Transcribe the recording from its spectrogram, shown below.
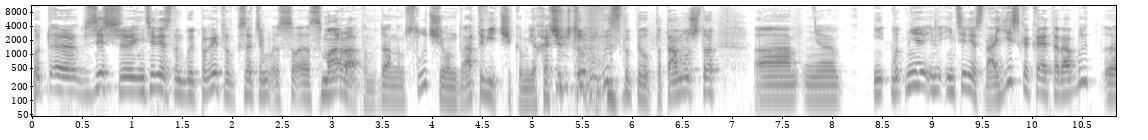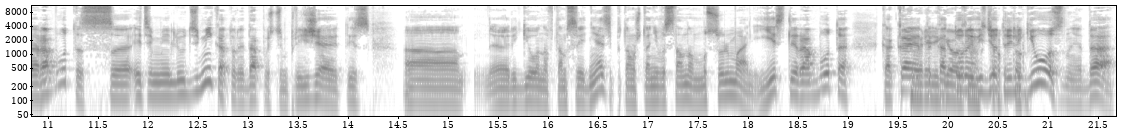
Вот э, здесь интересно будет поговорить, вот, кстати, с, с Маратом в данном случае, он ответчиком я хочу, чтобы выступил, потому что э, и вот мне интересно, а есть какая-то работа с этими людьми, которые, допустим, приезжают из э, регионов там, Средней Азии, потому что они в основном мусульмане? Есть ли работа какая-то, которая ведет религиозные да,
